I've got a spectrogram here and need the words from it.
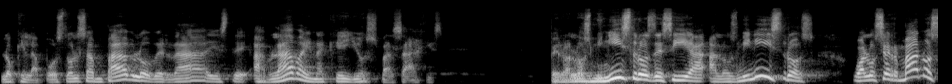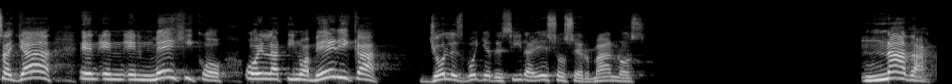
Lo que el apóstol San Pablo, ¿verdad? Este, hablaba en aquellos pasajes. Pero a los ministros decía, a los ministros o a los hermanos allá en, en, en México o en Latinoamérica, yo les voy a decir a esos hermanos, nada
